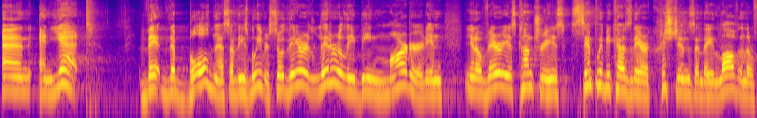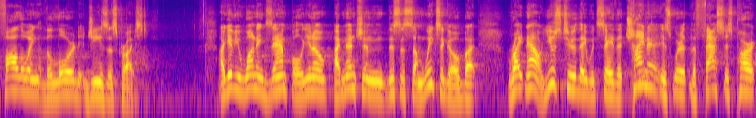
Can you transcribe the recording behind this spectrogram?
And, and yet, the, the boldness of these believers. So they're literally being martyred in you know, various countries simply because they are Christians and they love and they're following the Lord Jesus Christ. I'll give you one example. You know, I mentioned this is some weeks ago, but right now, used to, they would say that China is where the fastest part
